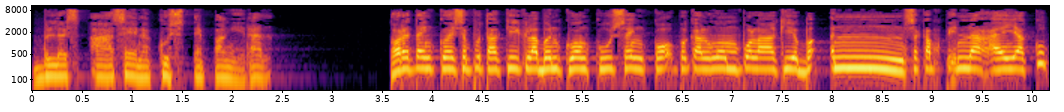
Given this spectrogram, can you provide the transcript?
belas ase na guste pangeran. Tore tengkue seputaki kelaban kuang kuseng kok bekal ngompol lagi ya been sekapina ayakub.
